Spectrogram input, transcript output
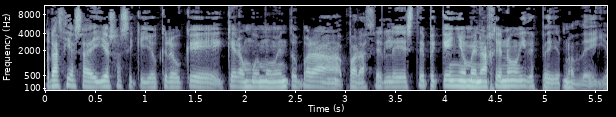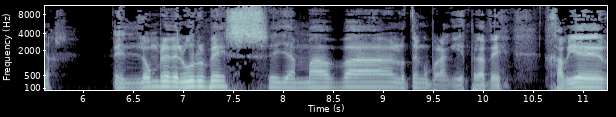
gracias a ellos, así que yo creo que, que era un buen momento para, para hacerle este pequeño homenaje ¿no? y despedirnos de ellos. El hombre del Urbes se llamaba, lo tengo por aquí, espérate, Javier.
